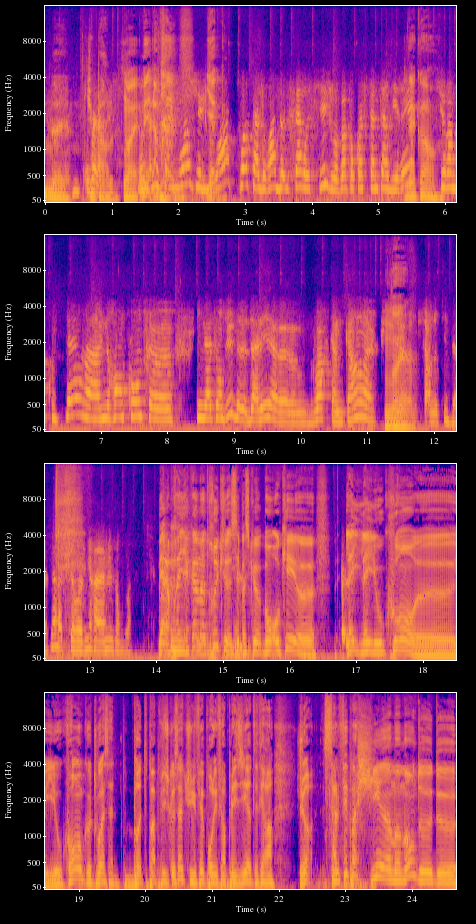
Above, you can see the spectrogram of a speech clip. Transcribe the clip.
Ouais, tu Voilà. parles. Ouais, mais Donc, après, comme moi, j'ai le a- droit, toi, tu as le droit de le faire aussi. Je vois pas pourquoi je t'interdirais. D'accord. Sur un coup de cœur, euh, une rencontre euh, inattendue, de- d'aller euh, voir quelqu'un, puis Ouais. euh, faire nos petites affaires, et puis revenir à la maison. quoi. Mais après, il y a quand même un truc, c'est parce que bon, ok, euh, là, il- là, il est au courant, euh, il est au courant que toi, ça te botte pas plus que ça, que tu le fais pour lui faire plaisir, etc. Je veux dire, ça le fait pas chier à un moment de de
